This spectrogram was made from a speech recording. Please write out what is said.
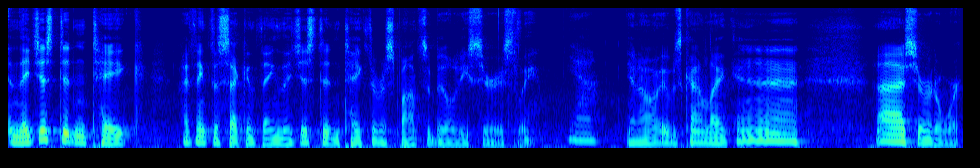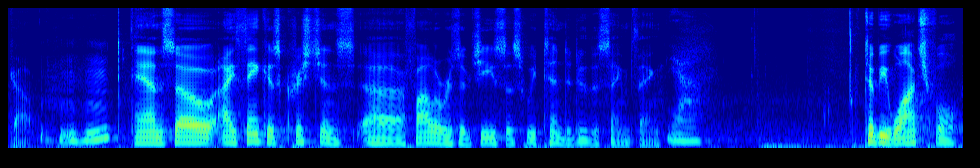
and they just didn't take. I think the second thing, they just didn't take the responsibility seriously. Yeah. You know, it was kind of like, eh, uh, sure it'll work out. Mm-hmm. And so, I think as Christians, uh, followers of Jesus, we tend to do the same thing Yeah. to be watchful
